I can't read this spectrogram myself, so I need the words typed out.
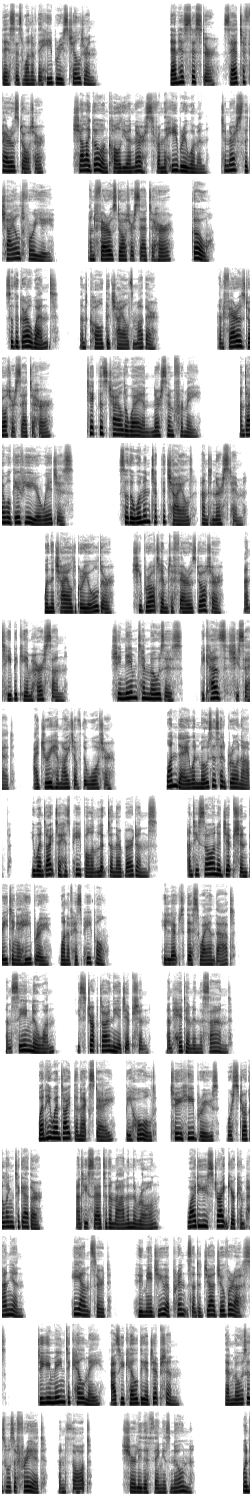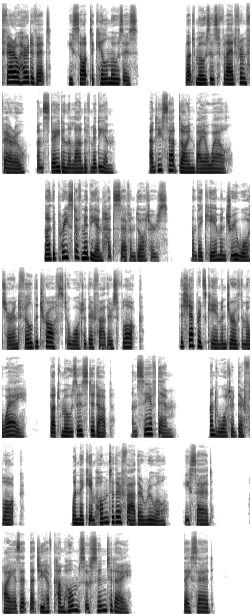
this is one of the Hebrews' children. Then his sister said to Pharaoh's daughter, Shall I go and call you a nurse from the Hebrew woman to nurse the child for you? And Pharaoh's daughter said to her, Go. So the girl went and called the child's mother. And Pharaoh's daughter said to her, Take this child away and nurse him for me, and I will give you your wages. So the woman took the child and nursed him. When the child grew older, she brought him to Pharaoh's daughter, and he became her son. She named him Moses, because, she said, I drew him out of the water. One day, when Moses had grown up, he went out to his people and looked on their burdens, and he saw an Egyptian beating a Hebrew, one of his people. He looked this way and that, and seeing no one, he struck down the Egyptian and hid him in the sand. When he went out the next day, behold, two Hebrews were struggling together. And he said to the man in the wrong, Why do you strike your companion? He answered, Who made you a prince and a judge over us? Do you mean to kill me as you killed the Egyptian? Then Moses was afraid and thought, Surely the thing is known. When Pharaoh heard of it, he sought to kill Moses. But Moses fled from Pharaoh and stayed in the land of Midian, and he sat down by a well. Now the priest of Midian had seven daughters, and they came and drew water and filled the troughs to water their father's flock. The shepherds came and drove them away, but Moses stood up and saved them, and watered their flock. When they came home to their father Reuel, he said, How is it that you have come home so soon today? They said,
